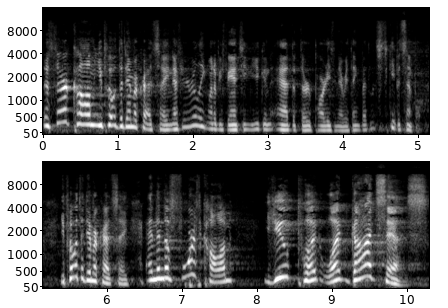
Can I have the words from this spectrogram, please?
The third column, you put what the Democrats say. Now, if you really want to be fancy, you can add the third parties and everything, but let's just keep it simple. You put what the Democrats say. And then the fourth column, you put what God says.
